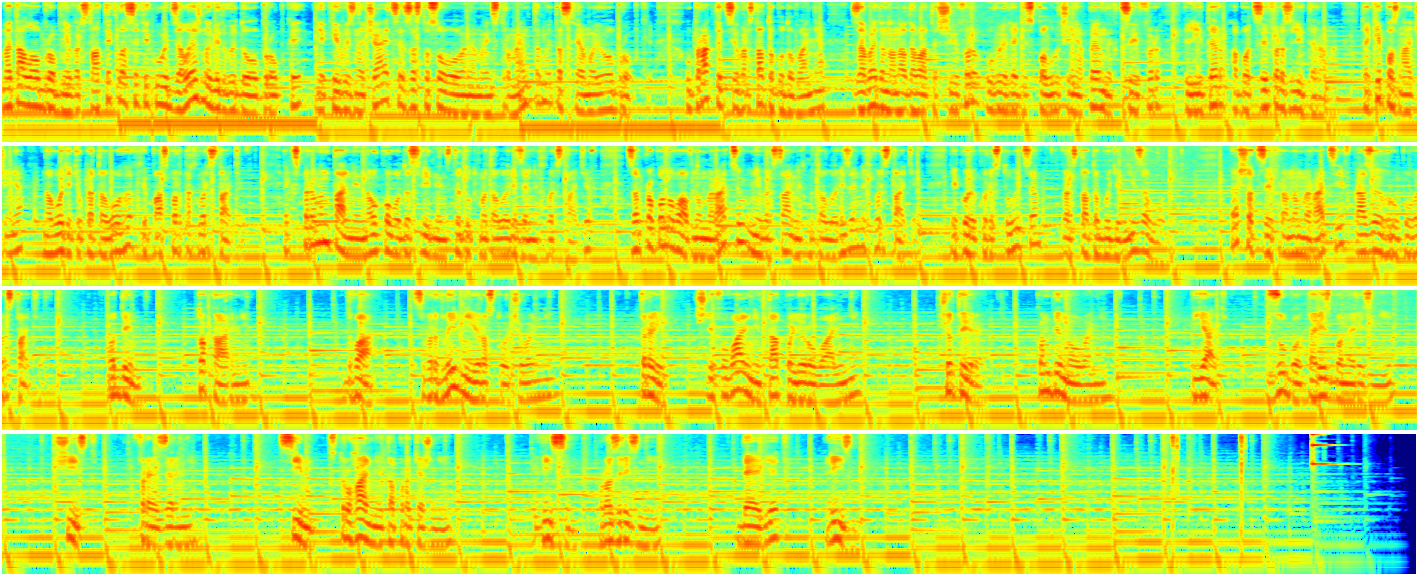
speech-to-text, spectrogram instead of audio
Металообробні верстати класифікують залежно від виду обробки, який визначається застосовуваними інструментами та схемою обробки. У практиці верстатобудування заведено надавати шифр у вигляді сполучення певних цифр, літер або цифр з літерами. Такі позначення наводять у каталогах і паспортах верстатів. Експериментальний науково-дослідний інститут металорізальних верстатів запропонував нумерацію універсальних металорізальних верстатів, якою користуються верстатобудівні заводи. Перша цифра нумерації вказує групу верстатів. 1. Токарні. 2. Свердлильні і розточувальні. 3. Шліфувальні та полірувальні. 4. Комбіновані. 5. Зубо та різьбонарізні. 6. Фрезерні. 7. Стругальні та протяжні. 8. Розрізні. 9. Різні.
